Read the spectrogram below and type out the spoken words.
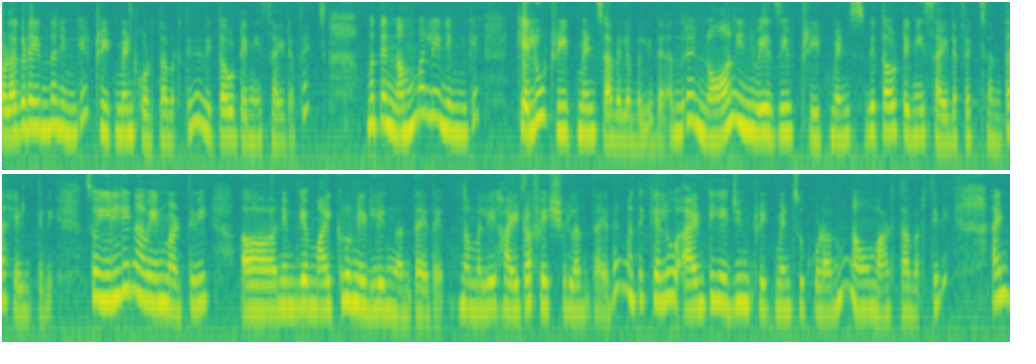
ಒಳಗಡೆಯಿಂದ ನಿಮಗೆ ಟ್ರೀಟ್ಮೆಂಟ್ ಕೊಡ್ತಾ ಬರ್ತೀವಿ ವಿತೌಟ್ ಎನಿ ಸೈಡ್ ಎಫೆಕ್ಟ್ಸ್ ಮತ್ತು ನಮ್ಮಲ್ಲಿ ನಿಮಗೆ ಕೆಲವು ಟ್ರೀಟ್ಮೆಂಟ್ಸ್ ಅವೈಲೇಬಲ್ ಇದೆ. ಅಂದರೆ non invasive treatments without any side effects ಅಂತ ಹೇಳ್ತೀವಿ. ಸೊ ಇಲ್ಲಿ ನಾವೇನು ಮಾಡ್ತೀವಿ? ನಿಮಗೆ ಮೈಕ್ರೋ ನಿಡ್ಲಿಂಗ್ ಅಂತ ಇದೆ. ನಮ್ಮಲ್ಲಿ ಹೈಡ್ರಾಫೇಶಿಯಲ್ ಅಂತ ಇದೆ. ಮತ್ತು ಕೆಲವು ಆ್ಯಂಟಿ ಏಜಿಂಗ್ ಟ್ರೀಟ್ಮೆಂಟ್ಸು ಕೂಡ ನಾವು ಮಾಡ್ತಾ ಬರ್ತೀವಿ. ಆ್ಯಂಡ್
